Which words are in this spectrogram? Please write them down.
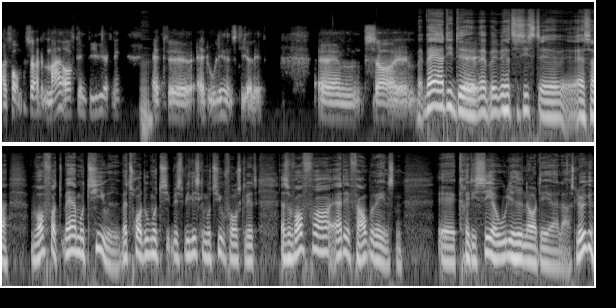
reformer, så er det meget ofte en bivirkning, mm. at, øh, at uligheden stiger lidt. Øhm, så, øh, hvad er dit, øh, hvad, her til sidst, øh, altså, hvorfor, hvad er motivet? Hvad tror du, motiv, hvis vi lige skal motivforske lidt, altså hvorfor er det fagbevægelsen øh, kritiserer ulighed, når det er Lars Lykke,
